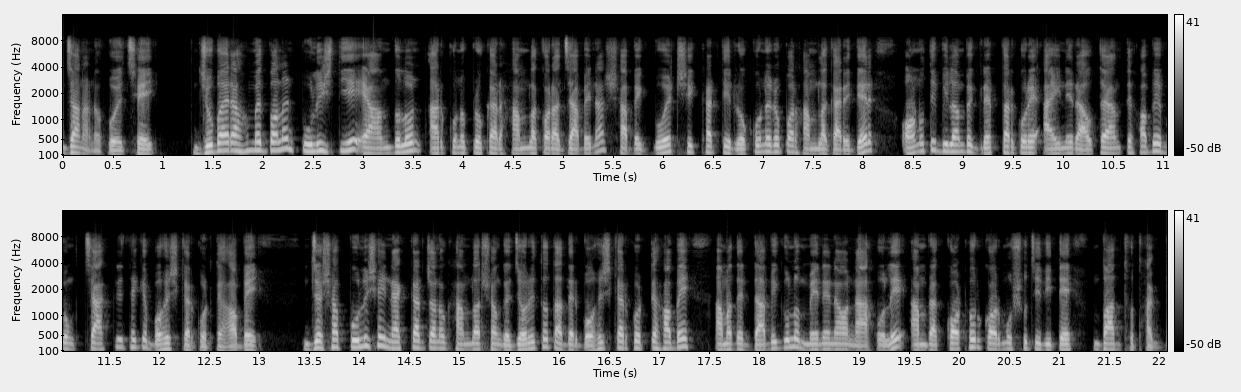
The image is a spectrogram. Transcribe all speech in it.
জানানো হয়েছে। জুবাইর আহমেদ বলেন, পুলিশ দিয়ে এ আন্দোলন আর কোনো প্রকার হামলা করা যাবে না। সাবেক বুয়েট শিক্ষার্থী রোকনের ওপর হামলাকারীদের অনতিবিলম্বে গ্রেপ্তার করে আইনের আওতায় আনতে হবে এবং চাকরি থেকে বহিষ্কার করতে হবে। যেসব পুলিশ এই ন্যাক্কারজনক হামলার সঙ্গে জড়িত তাদের বহিষ্কার করতে হবে। আমাদের দাবিগুলো মেনে নেওয়া না হলে আমরা কঠোর কর্মসূচি দিতে বাধ্য থাকব।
